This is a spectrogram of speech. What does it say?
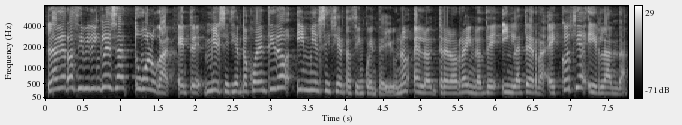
La guerra civil inglesa tuvo lugar entre 1642 y 1651 entre los reinos de Inglaterra, Escocia e Irlanda.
